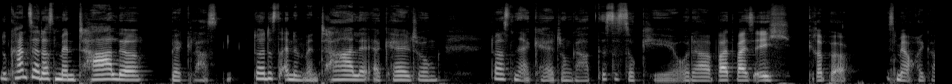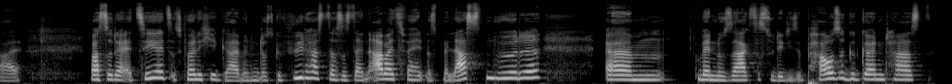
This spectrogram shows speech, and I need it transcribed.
Du kannst ja das Mentale weglassen. Du hattest eine mentale Erkältung du hast eine Erkältung gehabt, ist es okay. Oder was weiß ich, Grippe. Ist mir auch egal. Was du da erzählst, ist völlig egal. Wenn du das Gefühl hast, dass es dein Arbeitsverhältnis belasten würde, ähm, wenn du sagst, dass du dir diese Pause gegönnt hast,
